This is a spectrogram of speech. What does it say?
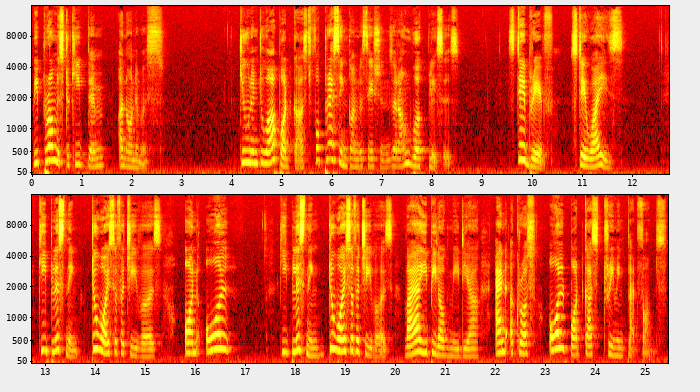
We promise to keep them anonymous. Tune into our podcast for pressing conversations around workplaces. Stay brave, stay wise. Keep listening to Voice of Achievers on all keep listening to Voice of Achievers via Epilogue Media and across all podcast streaming platforms.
